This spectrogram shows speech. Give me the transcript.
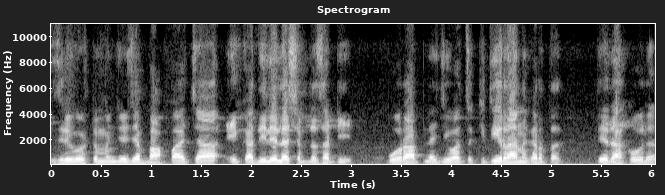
तिसरी गोष्ट म्हणजे ज्या बापाच्या एका दिलेल्या शब्दासाठी पोरं आपल्या जीवाचं किती रान करतात ते दाखवलं.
